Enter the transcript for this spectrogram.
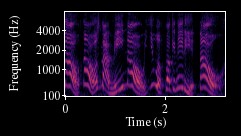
No, no, it's not me. No, you a fucking idiot. No.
